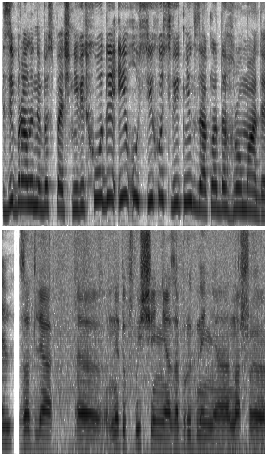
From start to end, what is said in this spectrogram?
Зібрали небезпечні відходи і в усіх освітніх закладах громади. задля е, недопущення забруднення нашої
